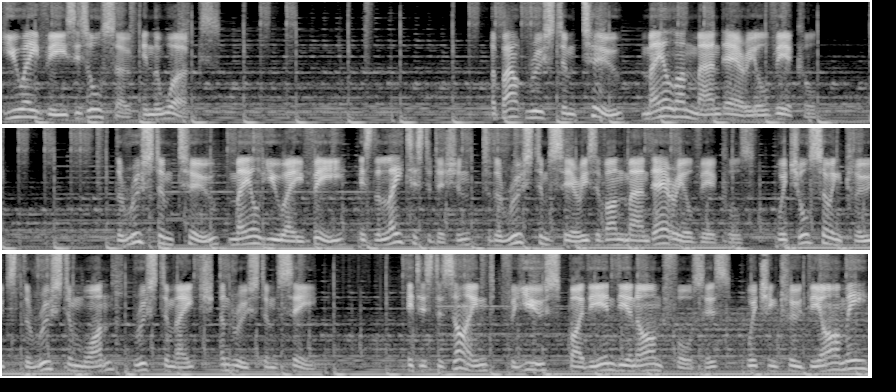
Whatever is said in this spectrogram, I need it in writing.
UAVs is also in the works. About Rustom 2, male unmanned aerial vehicle. The Rustom 2 male UAV is the latest addition to the Rustom series of unmanned aerial vehicles, which also includes the Rustom 1, Rustom H, and Rustom C. It is designed for use by the Indian Armed Forces, which include the Army,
